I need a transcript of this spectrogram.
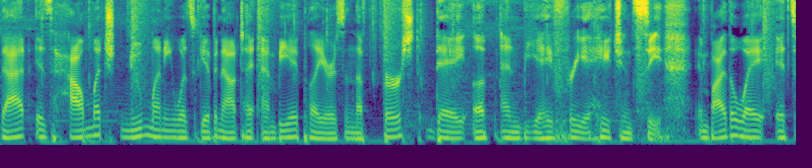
That is how much new money was given out to NBA players in the first day of NBA free agency. And by the way, it's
